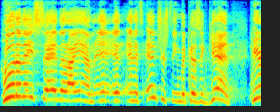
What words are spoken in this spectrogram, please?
Who do they say that I am? And it's interesting because, again, here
